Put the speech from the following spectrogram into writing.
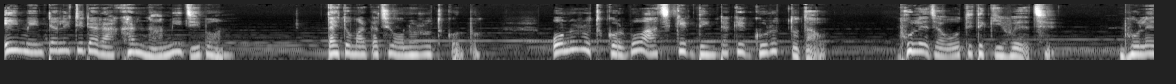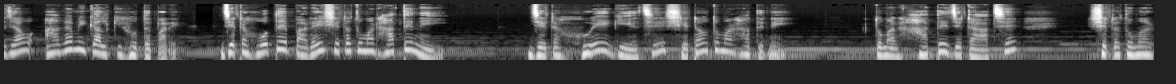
এই মেন্টালিটিটা রাখার নামই জীবন। তাই তোমার কাছে অনুরোধ করব অনুরোধ করব আজকের দিনটাকে গুরুত্ব দাও। ভুলে যাও অতীতে কি হয়েছে। ভুলে যাও আগামীকাল কি হতে পারে। যেটা হতে পারে সেটা তোমার হাতে নেই। যেটা হয়ে গিয়েছে সেটাও তোমার হাতে নেই। তোমার হাতে যেটা আছে সেটা তোমার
